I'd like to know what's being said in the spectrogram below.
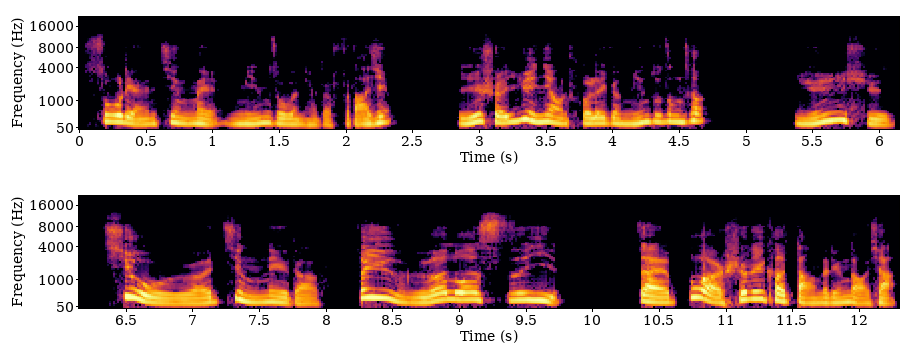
苏联境内民族问题的复杂性，于是酝酿出了一个民族政策，允许旧俄境内的非俄罗斯裔在布尔什维克党的领导下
